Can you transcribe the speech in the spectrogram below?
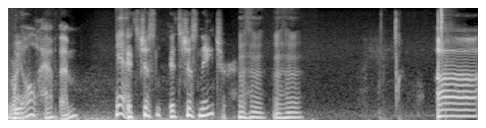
We all have them. Yeah. It's just it's just nature. Mm-hmm, Uh,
